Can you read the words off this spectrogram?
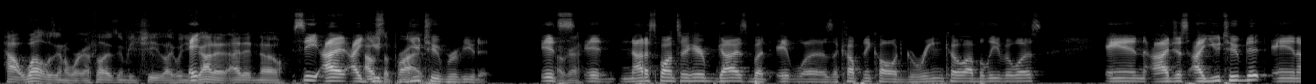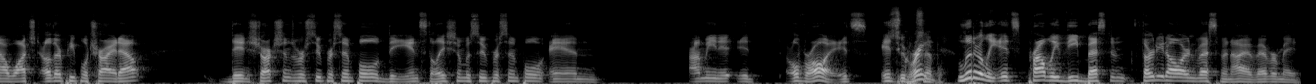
how well it was gonna work. I felt like it was gonna be cheap. Like when you It- got it, I didn't know. See, I, I, I was you- surprised. YouTube reviewed it. It's Okay. it not a sponsor here, guys, but it was a company called Greenco, I believe it was. And I just I YouTubed it and I watched other people try it out. The instructions were super simple. The installation was super simple, and I mean it. it overall, it's it's Super great. simple. Literally, it's probably the best thirty dollar investment I have ever made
